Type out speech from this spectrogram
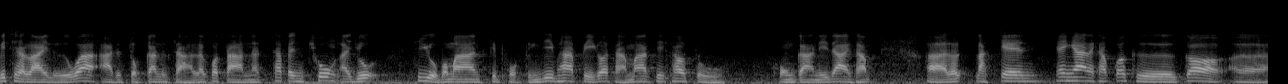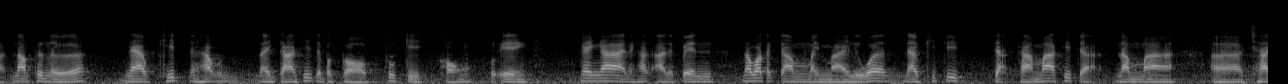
วิทยาลัย หรือว่าอาจจะจบการศึกษาแล้วก็ตามนะถ้าเป็นช่วงอายุที่อยู่ประมาณ 16ถึง25 ปีก็สามารถที่เข้าสู่โครงการนี้ได้ครับหลักเกณฑ์ง่ายๆนะครับก็คือก็นำเสนอแนวคิดนะครับในการที่จะประกอบธุรกิจของตัวเองง่ายๆนะครับ อาจจะเป็นนวัตกรรมใหม่ ๆ หรือว่าแนวคิดที่จะสามารถที่จะนำมาใช้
